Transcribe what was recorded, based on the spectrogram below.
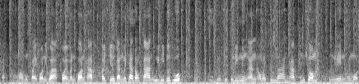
ไปผมมองผมไปก่อนดีกว่าปล่อยมันก่อนครับค่อยเจอกันไม่ใช่ต้องการอุ้ยมีตัวชุบเดี๋ยวเป็นสลิงหนึ่งอันเอาไว้ขึ้นบ้านครับคุณผู้ชมอย่าเพิ่งเล่นให้หมด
